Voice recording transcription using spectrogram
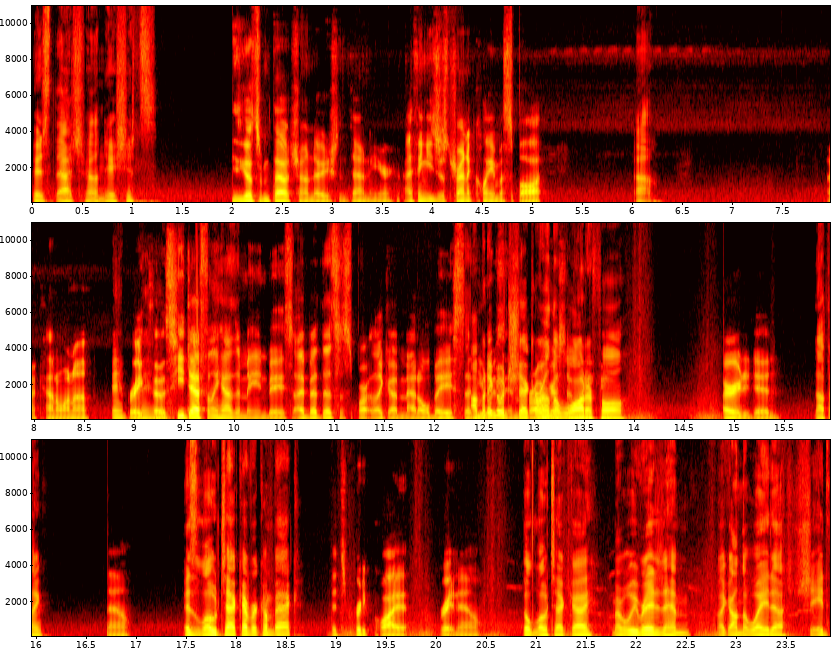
His thatch foundations. He's got some thatch foundations down here. I think he's just trying to claim a spot. Oh, I kind of want to break those. He definitely has a main base. I bet that's a spark like a metal base. That I'm gonna go check around the progress making. waterfall. I already did. Nothing. No, Has low tech ever come back? it's pretty quiet right now. The low tech guy. Remember we raided him like on the way to Shade.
